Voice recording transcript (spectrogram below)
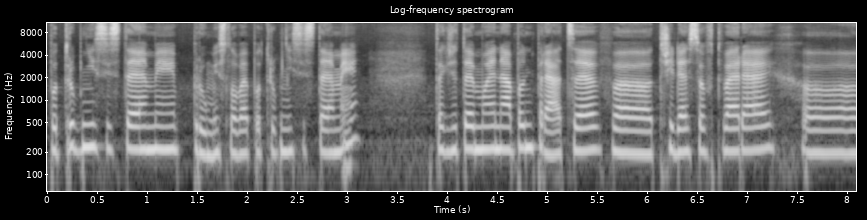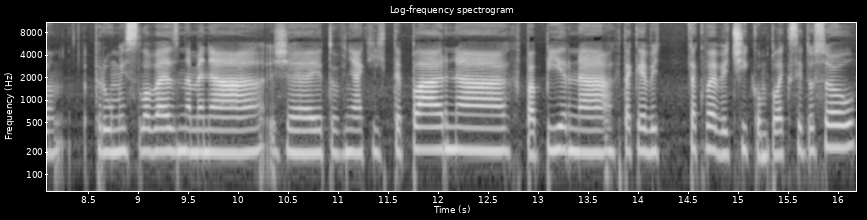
potrubní systémy, průmyslové potrubní systémy. Takže to je moje náplň práce v 3D softwarech. Eh, průmyslové znamená, že je to v nějakých teplárnách, papírnách, také vě- takové větší komplexy to jsou.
